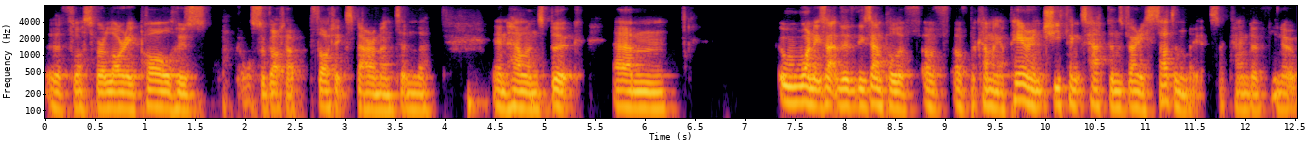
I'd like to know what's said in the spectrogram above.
the philosopher Laurie Paul, who's also got a thought experiment in the in Helen's book, um, one example, the example of, of, of becoming a parent, she thinks happens very suddenly. It's a kind of, you know,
